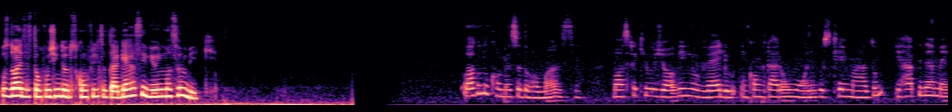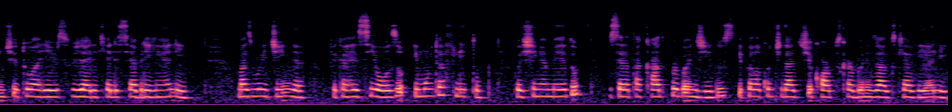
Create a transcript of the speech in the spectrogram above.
Os dois estão fugindo dos conflitos da guerra civil em Moçambique. Logo no começo do romance, mostra que o jovem e o velho encontraram um ônibus queimado e rapidamente Tuahir sugere que eles se abriguem ali mas Muidinga fica receoso e muito aflito, pois tinha medo de ser atacado por bandidos e pela quantidade de corpos carbonizados que havia ali.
